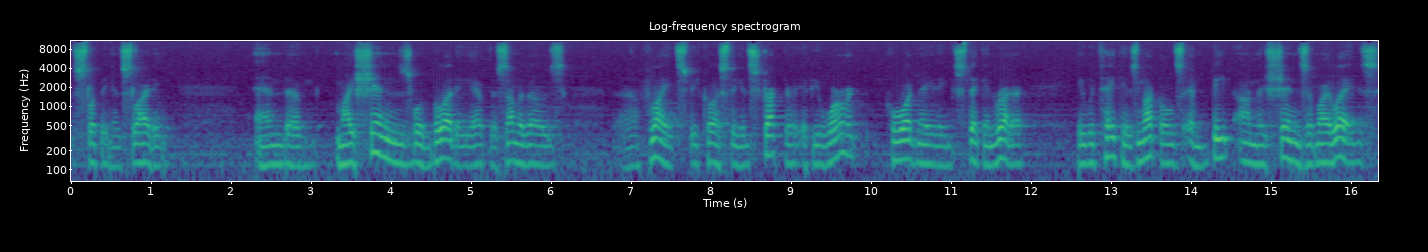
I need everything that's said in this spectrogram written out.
slipping and sliding. And uh, my shins were bloody after some of those uh, flights because the instructor, if you weren't coordinating stick and rudder, he would take his knuckles and beat on the shins of my legs,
